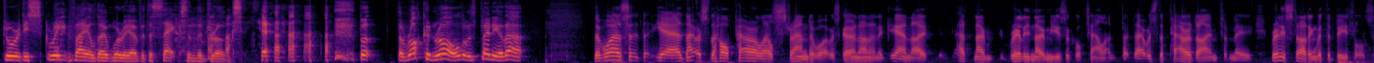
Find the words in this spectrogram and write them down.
draw a discreet veil, don't worry, over the sex and the drugs. but the rock and roll, there was plenty of that. There was, uh, yeah, that was the whole parallel strand of what was going on. And again, I had no, really no musical talent, but that was the paradigm for me. Really starting with the Beatles,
